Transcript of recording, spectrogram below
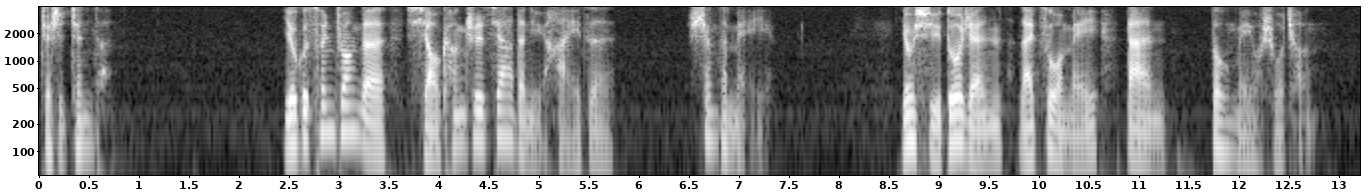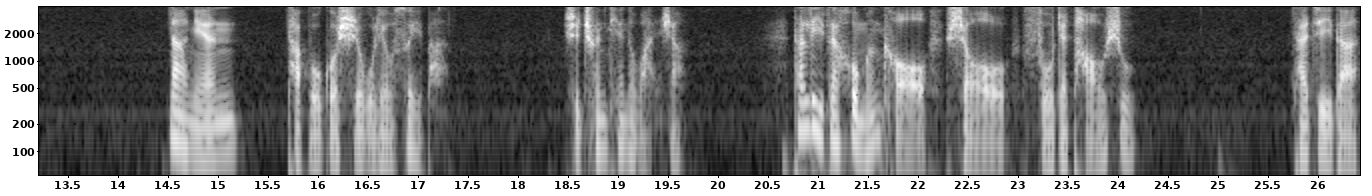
这是真的。有个村庄的小康之家的女孩子，生得美。有许多人来做媒，但都没有说成。那年，她不过十五六岁吧。是春天的晚上，她立在后门口，手扶着桃树。他记得，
